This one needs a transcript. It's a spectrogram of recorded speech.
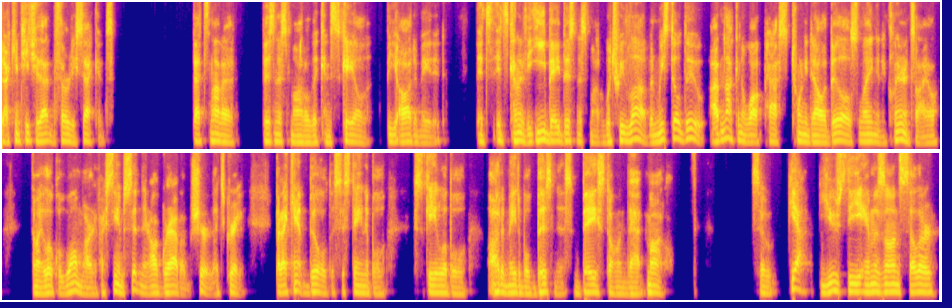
I can teach you that in 30 seconds. That's not a business model that can scale, be automated. It's it's kind of the eBay business model, which we love and we still do. I'm not going to walk past $20 bills laying in a clearance aisle at my local Walmart. If I see them sitting there, I'll grab them. Sure, that's great. But I can't build a sustainable, scalable, automatable business based on that model. So, yeah, use the Amazon Seller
